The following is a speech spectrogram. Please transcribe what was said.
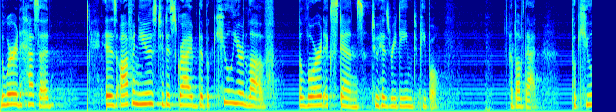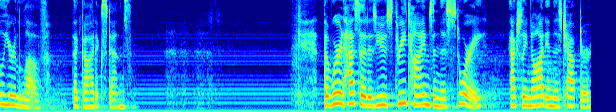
the word hesed is often used to describe the peculiar love the Lord extends to his redeemed people. I love that. Peculiar love that God extends. The word hesed is used three times in this story, actually, not in this chapter,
